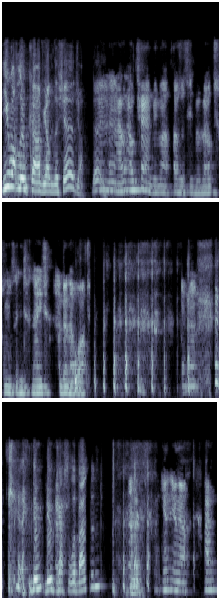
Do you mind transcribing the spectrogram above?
You want Luke Harvey on the show, John, don't you? I'll, I'll try and be more positive about something tonight. I don't know what. you, know, New, Newcastle abandoned. you, you know, I'm,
